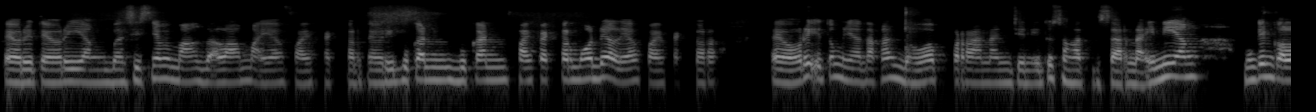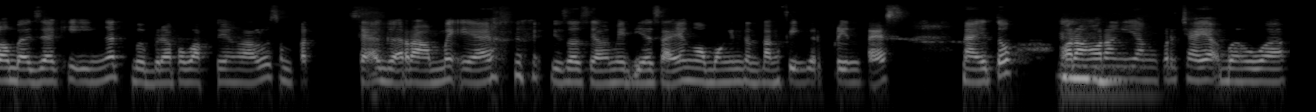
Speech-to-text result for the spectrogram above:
teori-teori yang basisnya memang agak lama ya five factor teori bukan bukan five factor model ya five factor teori itu menyatakan bahwa peranan gen itu sangat besar. Nah ini yang mungkin kalau Mbak Zaki ingat beberapa waktu yang lalu sempat saya agak rame ya di sosial media saya ngomongin tentang fingerprint test. Nah itu hmm. orang-orang yang percaya bahwa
